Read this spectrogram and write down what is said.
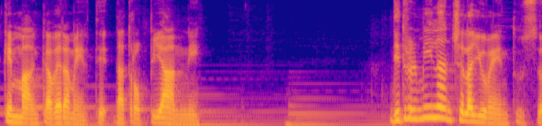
che manca veramente da troppi anni. Dietro il Milan c'è la Juventus,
